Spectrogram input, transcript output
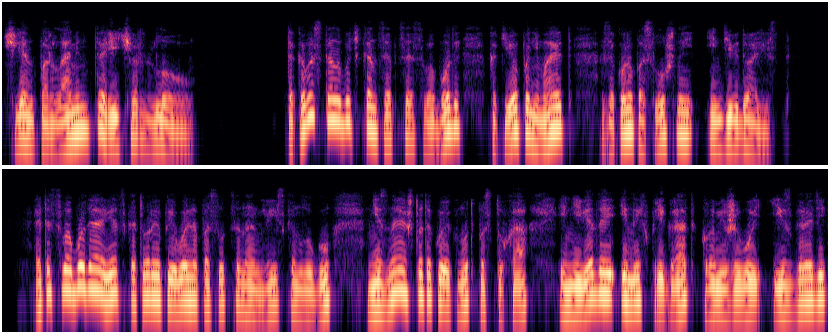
член парламента Ричард Лоу. Такова стала быть концепция свободы, как ее понимает законопослушный индивидуалист. Это свобода овец, которые привольно пасутся на английском лугу, не зная, что такое кнут пастуха, и не ведая иных преград, кроме живой изгороди,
